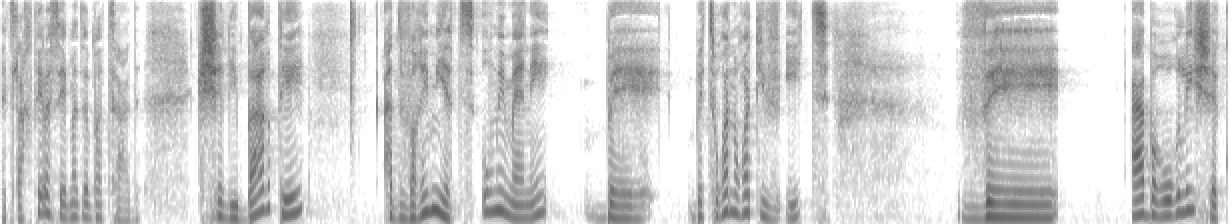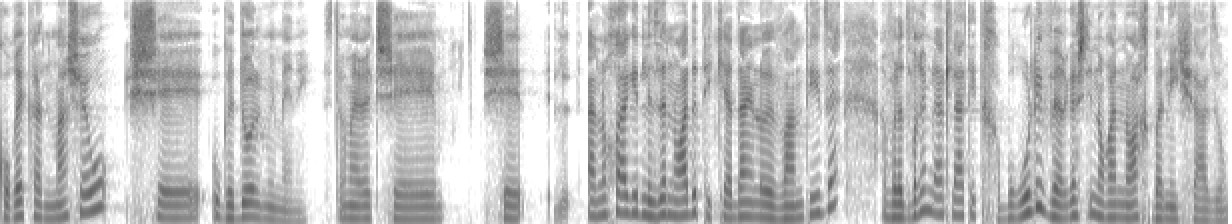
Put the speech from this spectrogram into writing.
הצלחתי לשים את זה בצד. כשדיברתי, הדברים יצאו ממני ב... בצורה נורא טבעית, והיה ברור לי שקורה כאן משהו שהוא גדול ממני. זאת אומרת ש... ש... אני לא יכולה להגיד לזה נועדתי, כי עדיין לא הבנתי את זה, אבל הדברים לאט לאט התחברו לי והרגשתי נורא נוח בנישה הזו.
